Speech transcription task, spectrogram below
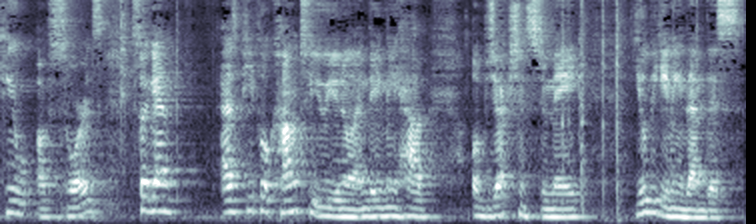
king of swords. So again, as people come to you, you know, and they may have objections to make, you'll be giving them this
